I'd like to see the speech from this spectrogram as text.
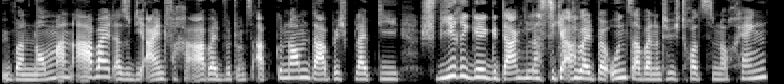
übernommen an Arbeit. Also die einfache Arbeit wird uns abgenommen. Dadurch bleibt die schwierige, gedankenlastige Arbeit bei uns aber natürlich trotzdem noch hängen.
